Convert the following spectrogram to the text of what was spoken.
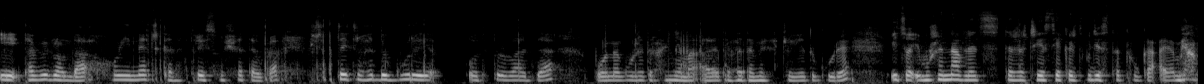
I tak wygląda choineczka, na której są światełka. Jeszcze tutaj trochę do góry odprowadzę, bo na górze trochę nie ma, ale trochę dam jeszcze je do góry. I co, i muszę nawlec te rzeczy, jest jakaś 22, a ja miałam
